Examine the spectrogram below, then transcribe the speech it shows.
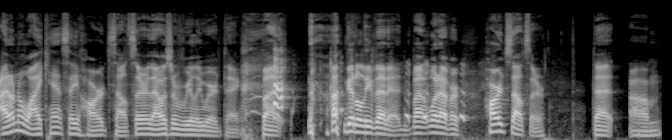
I don't know why I can't say hard seltzer. That was a really weird thing, but I'm going to leave that in. But whatever. Hard seltzer that um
